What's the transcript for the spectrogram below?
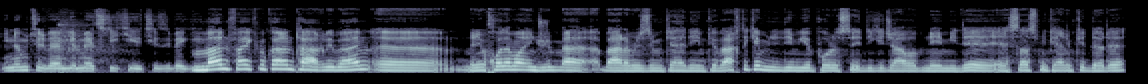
اینو می‌تونی بهم یه متریکی چیزی بگی؟ من فکر می‌کنم تقریبا یعنی خود ما اینجوری برنامه‌ریزی می‌کردیم که وقتی که می‌دیدیم یه پروسه دیگه جواب نمیده احساس می‌کردیم که داره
